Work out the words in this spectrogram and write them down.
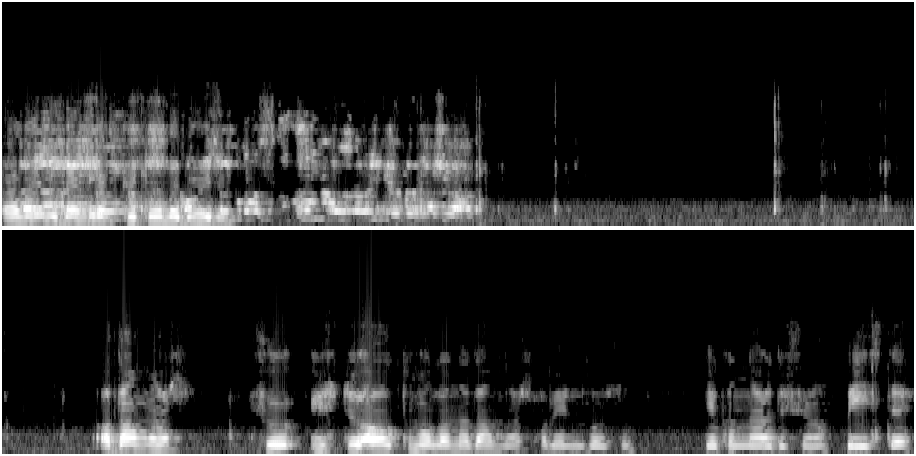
Arkadaşlar ben biraz kötü olabilirim. Adam var. Şu üstü altın olan adam var. Haberiniz olsun. Yakınlarda şu an. Base'te.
